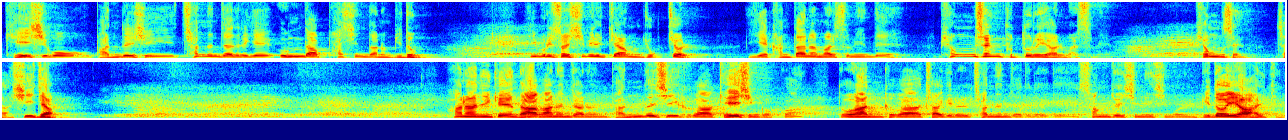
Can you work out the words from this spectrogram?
계시고 반드시 찾는 자들에게 응답하신다는 믿음. 히브리서 11장 6절 이게 간단한 말씀인데 평생 붙들어야 할 말씀이에요. 평생. 자, 시작. 하나님께 나아가는 자는 반드시 그가 계신 것과 또한 그가 자기를 찾는 자들에게 상 주시는 힘을 믿어야 할지니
